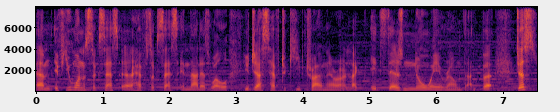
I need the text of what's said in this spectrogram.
Um, if you want to success uh, have success in that as well, you just have to keep trial and error. Like it's there's no way around that. But just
